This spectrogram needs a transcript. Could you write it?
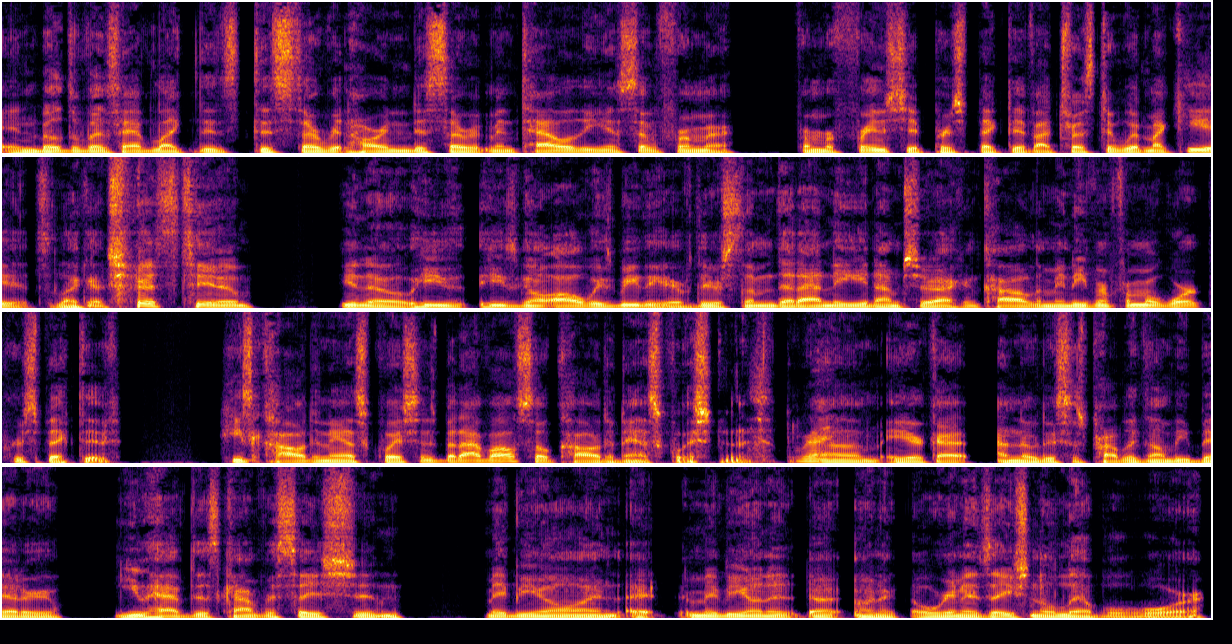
and both of us have like this, this servant heart and this servant mentality. And so from a, from a friendship perspective, I trust him with my kids. Like I trust him, you know, he's he's gonna always be there. If there's something that I need, I'm sure I can call him. And even from a work perspective, he's called and asked questions, but I've also called and asked questions. Right. Um, Eric, I, I know this is probably gonna be better. You have this conversation maybe on uh, maybe on a uh, on an organizational level or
